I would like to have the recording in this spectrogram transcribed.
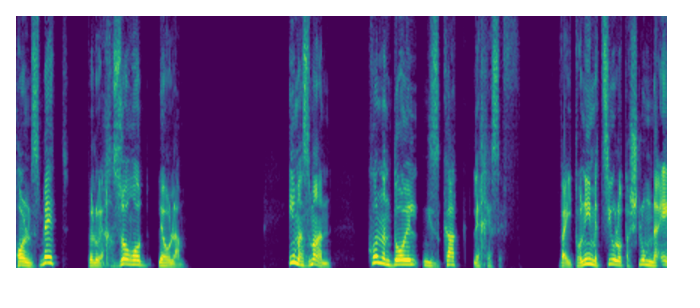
הולמס מת ולא יחזור עוד לעולם. עם הזמן, קונן דויל נזקק לכסף, והעיתונים הציעו לו תשלום נאה,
